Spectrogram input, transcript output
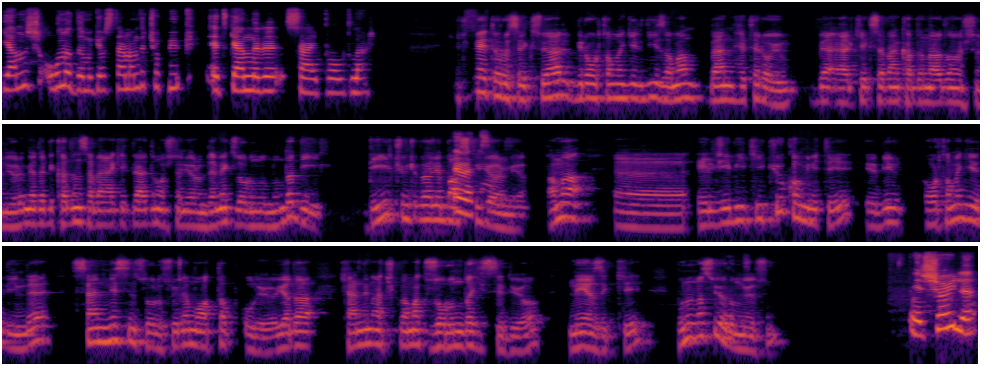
yanlış olmadığımı göstermemde çok büyük etkenlere sahip oldular. Hiçbir heteroseksüel bir ortama girdiği zaman ben heteroyum ve erkekse ben kadınlardan hoşlanıyorum ya da bir kadınsa ben erkeklerden hoşlanıyorum demek zorunluluğunda değil. Değil çünkü böyle baskı evet. görmüyor. Ama e, LGBTQ community e, bir ortama girdiğinde sen nesin sorusuyla muhatap oluyor ya da kendini açıklamak zorunda hissediyor ne yazık ki. Bunu nasıl yorumluyorsun? E şöyle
